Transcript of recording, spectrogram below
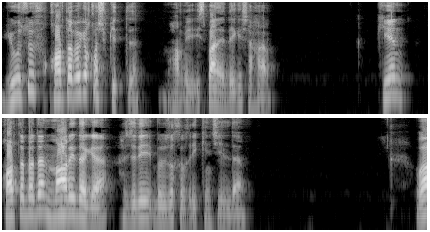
Yusuf qortabaga qochib ketdi. Ham ispaniyadagi shahar. Keyin qortabadan moridaga hijriy bir yuz qirq ikkinchi yilda va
